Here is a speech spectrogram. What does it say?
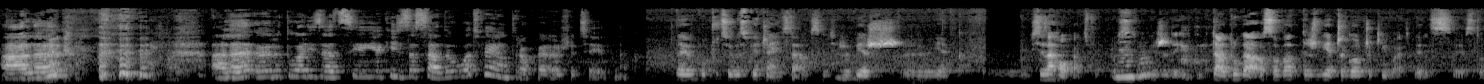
ale, Nie. ale rytualizacje i jakieś zasady ułatwiają trochę życie jednak. Dają poczucie bezpieczeństwa, w sensie, że wiesz y, jak y, się zachować po prostu. I że ta druga osoba też wie czego oczekiwać, więc jest to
